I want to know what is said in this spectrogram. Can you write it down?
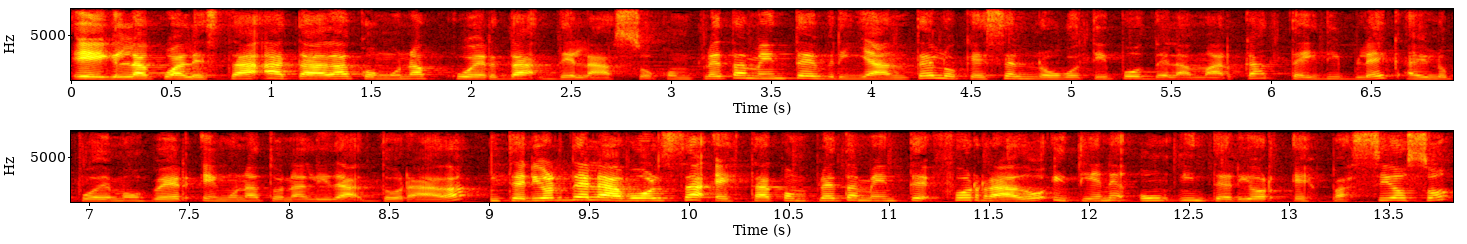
eh, la cual está atada con una cuerda de lazo, completamente brillante, lo que el logotipo de la marca Teddy Black. Ahí lo podemos ver en una tonalidad dorada. El interior de la bolsa está completamente forrado y tiene un interior espacioso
